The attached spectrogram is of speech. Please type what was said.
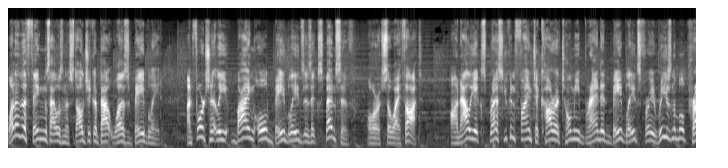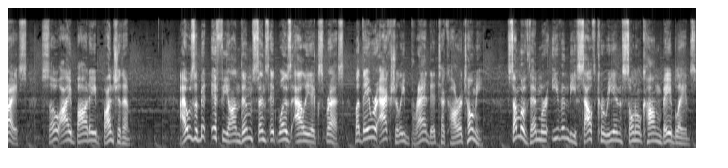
One of the things I was nostalgic about was Beyblade. Unfortunately, buying old Beyblades is expensive, or so I thought. On AliExpress, you can find Takara Tomy branded Beyblades for a reasonable price, so I bought a bunch of them. I was a bit iffy on them since it was AliExpress, but they were actually branded Takara Tomy. Some of them were even the South Korean Sonokong Beyblades.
